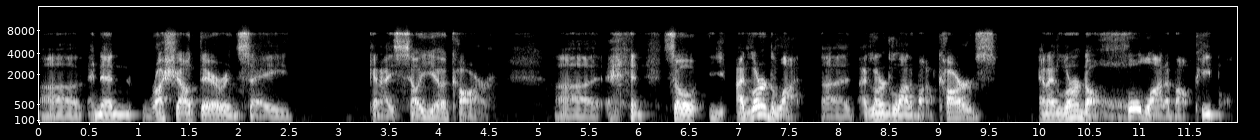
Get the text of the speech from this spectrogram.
uh, and then rush out there and say, Can I sell you a car? Uh, and so I learned a lot. Uh, I learned a lot about cars and I learned a whole lot about people.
